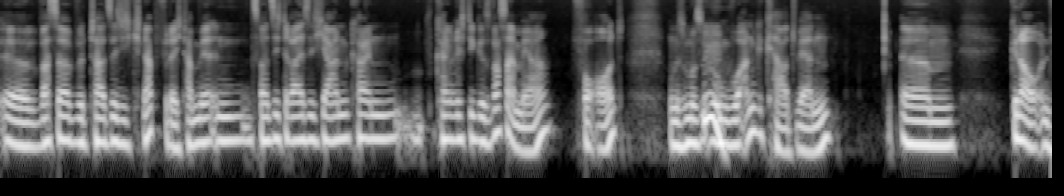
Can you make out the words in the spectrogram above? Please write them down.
äh, Wasser wird tatsächlich knapp. Vielleicht haben wir in 20, 30 Jahren kein, kein richtiges Wasser mehr vor Ort. Und es Hm. muss irgendwo angekarrt werden. Ähm, genau. Und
